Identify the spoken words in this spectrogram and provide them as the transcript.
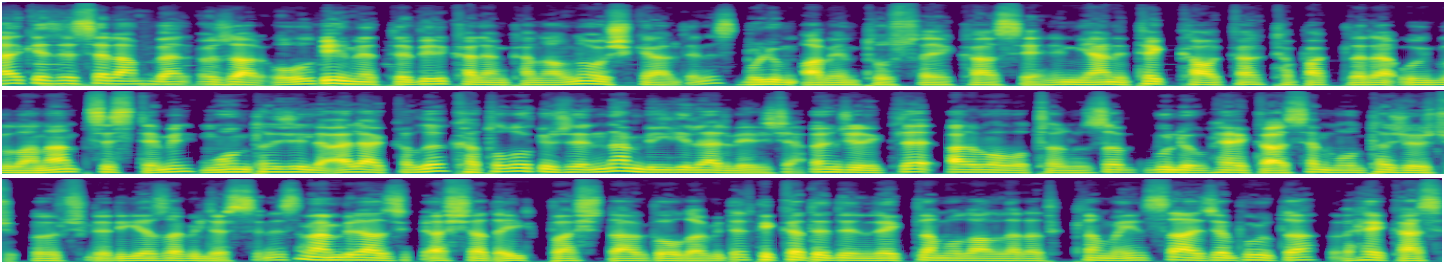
Herkese selam ben Özer Oğul. 1 metre bir kalem kanalına hoş geldiniz. Bloom Aventus HKS'nin yani tek kalkar kapaklara uygulanan sistemin montajı ile alakalı katalog üzerinden bilgiler vereceğim. Öncelikle arama motorunuza Bloom HKS montaj ölç- ölçüleri yazabilirsiniz. Hemen birazcık aşağıda ilk başlarda olabilir. Dikkat edin reklam olanlara tıklamayın. Sadece burada HKS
